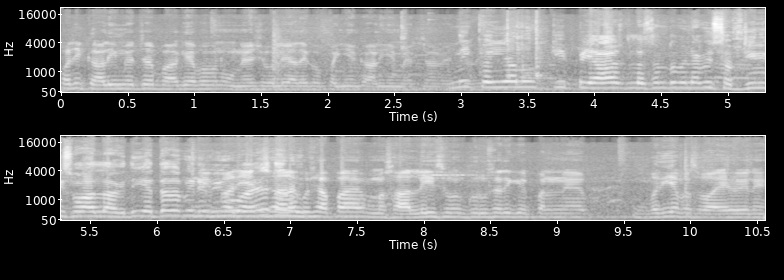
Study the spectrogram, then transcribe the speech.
ਭਾਜੀ ਕਾਲੀ ਮਿਰਚਾਂ ਪਾ ਕੇ ਆਪਾਂ ਬਣਾਉਂਦੇ ਆ ਛੋਲੇ ਆ ਦੇਖੋ ਪਈਆਂ ਕਾਲੀਆਂ ਮਿਰਚਾਂ ਵਿੱਚ। ਨਹੀਂ ਕਈਆਂ ਨੂੰ ਕੀ ਪਿਆਜ਼ ਲਸਣ ਤੋਂ ਬਿਨਾਂ ਵੀ ਸਬਜ਼ੀ ਨਹੀਂ ਸਵਾਦ ਲੱਗਦੀ। ਇਦਾਂ ਦਾ ਕੋਈ ਰਿਵਿਊ ਆਇਆ ਸਾਰਾ ਕੁਝ ਆਪਾਂ ਮਸਾਲੇ ਹੀ ਗੁਰੂ ਸਾਹਿਬ ਦੀ ਕਿਰਪਾ ਨੇ ਵਧੀਆ ਪਸਵਾਏ ਹੋਏ ਨੇ।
